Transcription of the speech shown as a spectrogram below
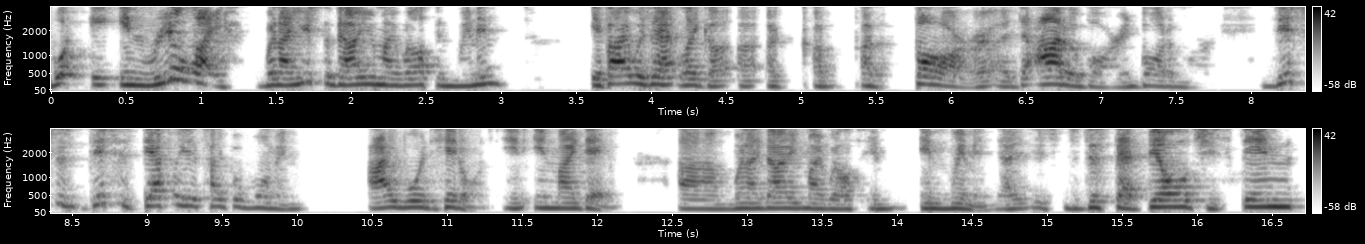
what in real life, when I used to value my wealth in women, if I was at like a a, a, a bar, a, the Ottobar in Baltimore, this is this is definitely the type of woman I would hit on in, in my day um, when I valued my wealth in, in women. just that build, she's thin,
